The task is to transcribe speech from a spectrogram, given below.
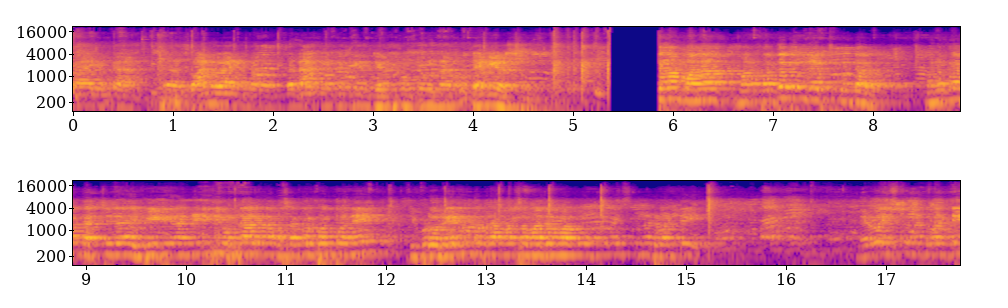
ఆ యొక్క ఆ, స్వామివారికి మనం సదా కృతజ్ఞతలు తెలుపుకుంటూ ధన్యవాదాలు. మన మన పద్ధతులు నేర్చుకుంటారు. కనుక ఖచ్చితంగా వీటినన్నిటికీ ఉండాలన్న ఒక సంకల్పంతోనే ఇప్పుడు రేణుగుండ బ్రాహ్మణ సమాజం వాళ్ళు నిర్వహిస్తున్నటువంటి నిర్వహిస్తున్నటువంటి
